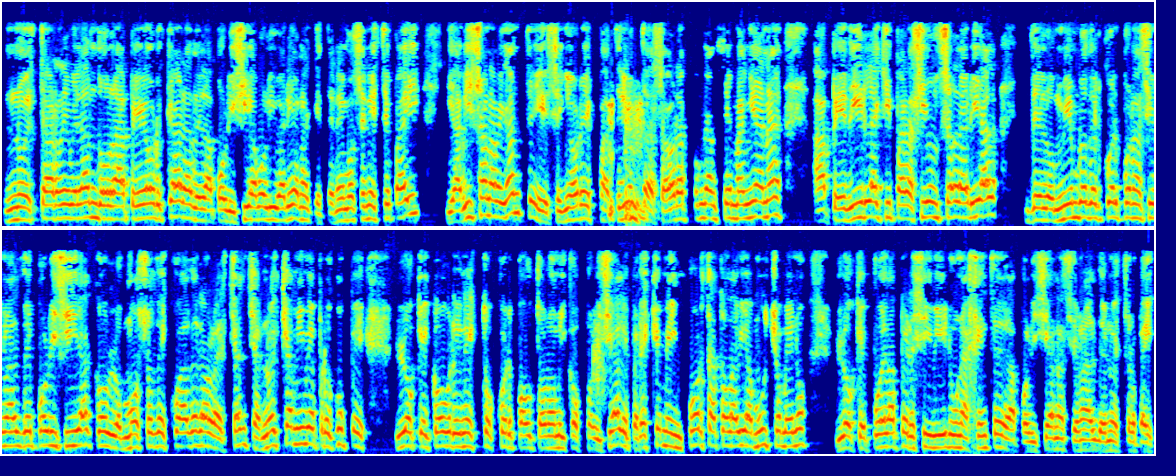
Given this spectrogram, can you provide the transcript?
nos está revelando la peor cara de la policía bolivariana que tenemos en este país y aviso a navegantes, señores patriotas, ahora pónganse mañana a pedir la equiparación salarial de los miembros del Cuerpo Nacional de Policía con los mozos de escuadra o las chanchas. No es que a mí me preocupe lo que cobren estos cuerpos autonómicos policiales, pero es que me importa todavía mucho menos lo que pueda percibir un agente de la Policía Nacional de nuestro país.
